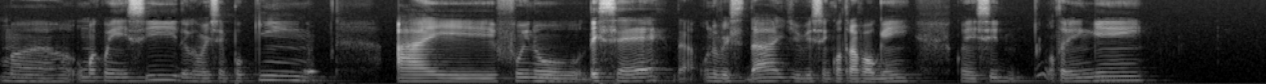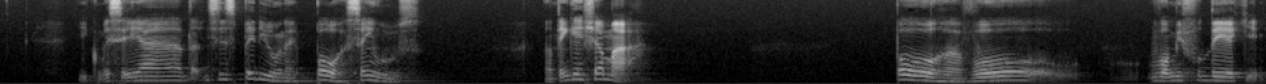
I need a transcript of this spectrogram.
uma, uma conhecida, conversei um pouquinho. Aí fui no DCE da universidade, ver se encontrava alguém conhecido. Não encontrei ninguém. E comecei a dar desesperio, né? Porra, sem luz. Não tem quem chamar. Porra, vou. Vou me fuder aqui.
